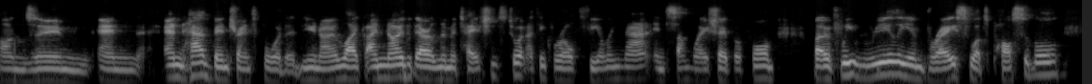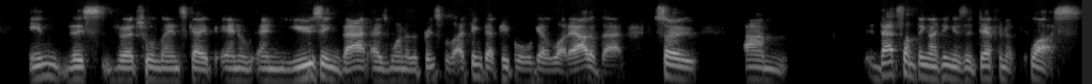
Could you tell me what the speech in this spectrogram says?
on Zoom and, and have been transported, you know? Like, I know that there are limitations to it. I think we're all feeling that in some way, shape, or form. But if we really embrace what's possible, in this virtual landscape and, and using that as one of the principles, I think that people will get a lot out of that. So um, that's something I think is a definite plus,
